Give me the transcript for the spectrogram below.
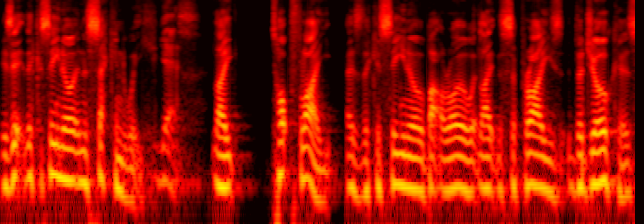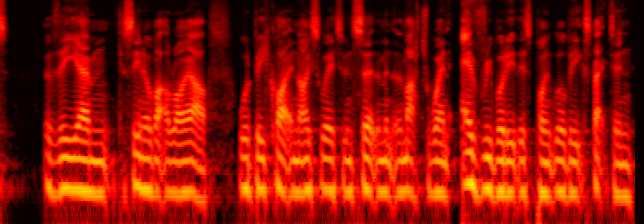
Is it the casino in the second week? Yes. Like top flight as the casino battle royal, like the surprise, the jokers of the um, casino battle royale would be quite a nice way to insert them into the match when everybody at this point will be expecting.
